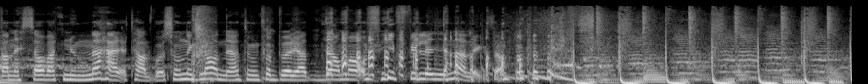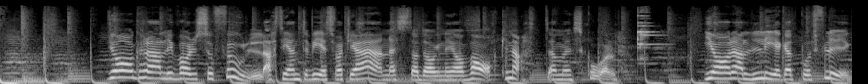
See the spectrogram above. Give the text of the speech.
Vanessa har varit nunna här ett halvår så hon är glad nu att hon får börja damma av Fiffilina liksom. Jag har aldrig varit så full att jag inte vet vart jag är nästa dag när jag har vaknat. Ja men skål. Jag har aldrig legat på ett flyg.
